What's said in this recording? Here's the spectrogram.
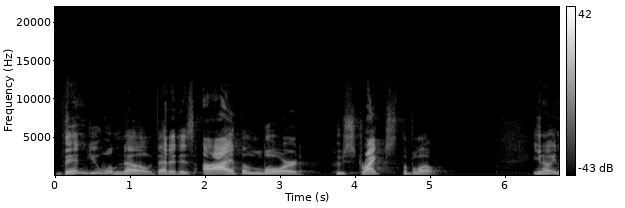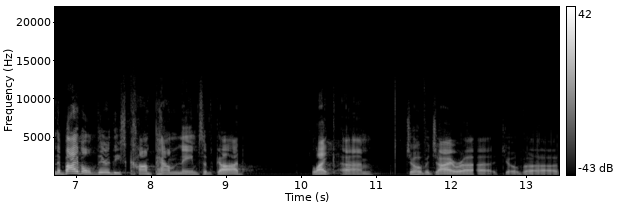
Then you will know that it is I, the Lord, who strikes the blow. You know, in the Bible, there are these compound names of God, like um, Jehovah Jireh, Jehovah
